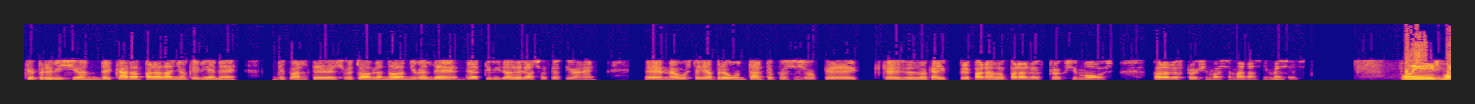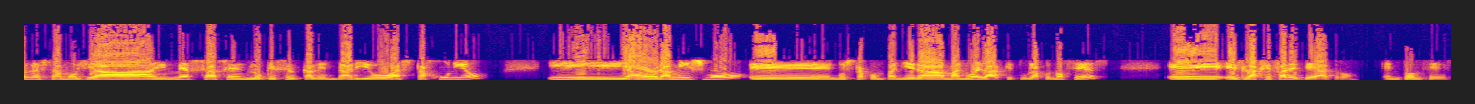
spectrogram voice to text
qué previsión de cara para el año que viene, de parte, sobre todo hablando a nivel de, actividad de la asociación, ¿eh? Eh, me gustaría preguntarte, pues eso, ¿qué, ¿qué es lo que hay preparado para los próximos, para las próximas semanas y meses? Pues bueno, estamos ya inmersas en lo que es el calendario hasta junio y ahora mismo eh, nuestra compañera Manuela, que tú la conoces, eh, es la jefa de teatro. Entonces,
